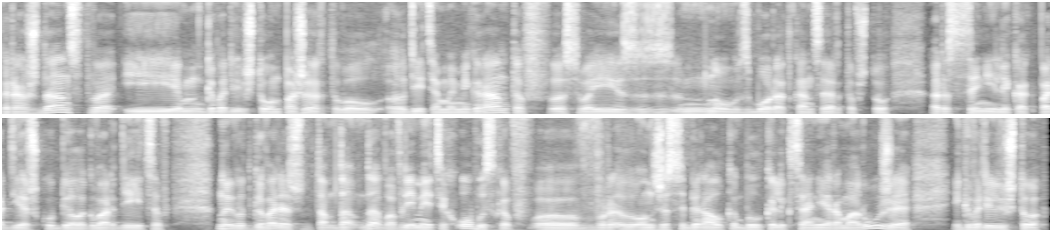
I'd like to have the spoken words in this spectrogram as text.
гражданство и говорили, что он пожертвовал э, детям иммигрантов э, свои ну, сборы от концертов, что расценили как поддержку белогвардейцев. Ну и вот говорят, что там, да, да во время этих обысков он же собирал, был коллекционером оружия, и говорили, что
